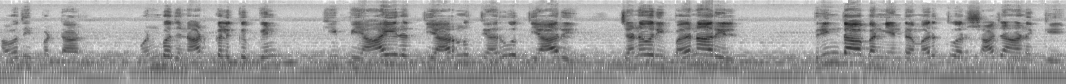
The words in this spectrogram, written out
அவதிப்பட்டார். ஒன்பது நாட்களுக்கு பின் கிபி ஆயிரத்தி அறுநூத்தி அறுபத்தி ஆறு ஜனவரி பதினாறில் பிரிந்தாபன் என்ற மருத்துவர் ஷாஜஹானுக்கு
